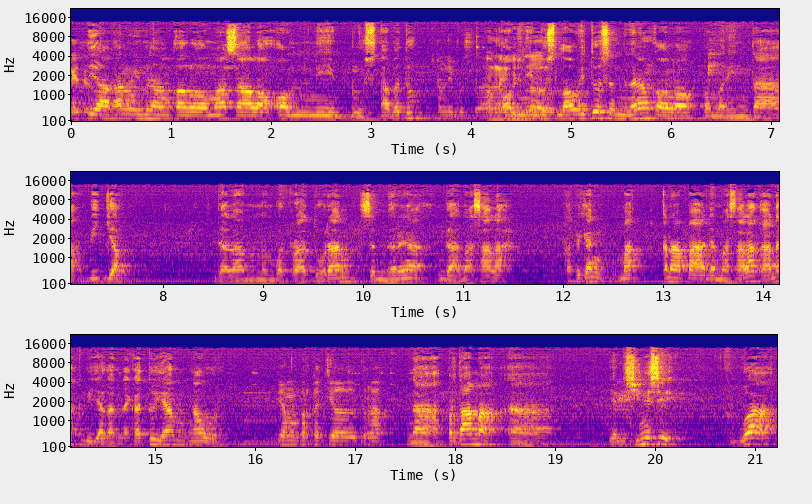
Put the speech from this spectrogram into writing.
gitu. Iya kan lu bilang kalau masalah omnibus apa tuh? Omnibus law. Omnibus omnibus law itu sebenarnya kalau pemerintah bijak dalam membuat peraturan sebenarnya nggak masalah. Tapi kan ma- kenapa ada masalah? Karena kebijakan mereka tuh yang ngawur. Yang memperkecil gerak. Nah, pertama, eh, ya di sini sih gua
